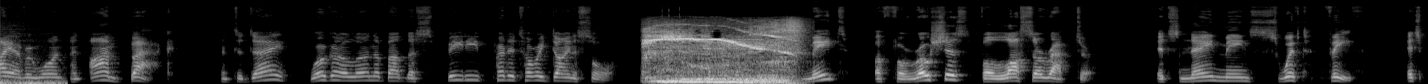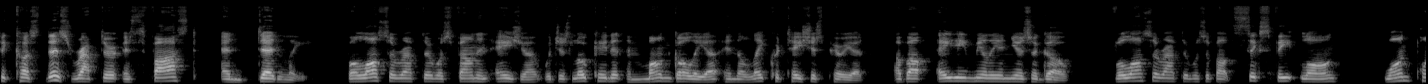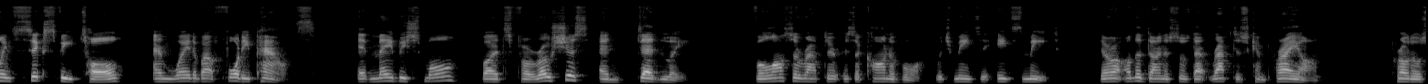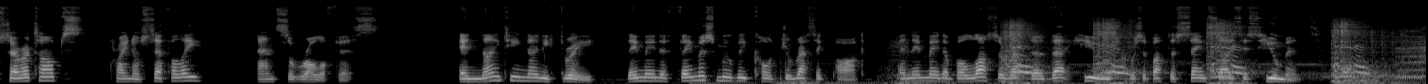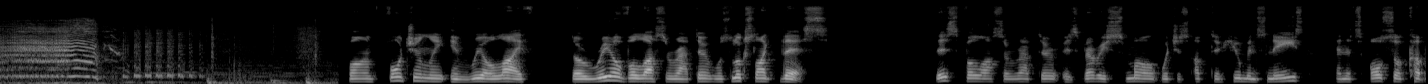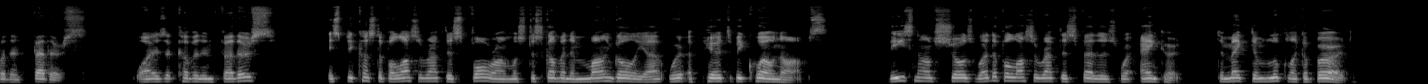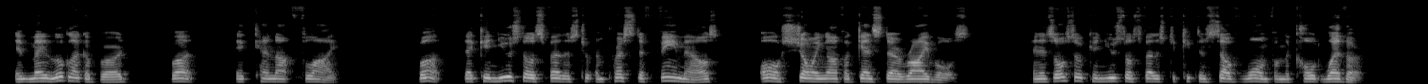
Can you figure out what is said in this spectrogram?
Hi everyone, and I'm back. And today we're gonna learn about the speedy predatory dinosaur. Meet a ferocious velociraptor. Its name means swift thief. It's because this raptor is fast and deadly. Velociraptor was found in Asia, which is located in Mongolia in the late Cretaceous period, about 80 million years ago. Velociraptor was about 6 feet long, 1.6 feet tall, and weighed about 40 pounds. It may be small, but it's ferocious and deadly. Velociraptor is a carnivore, which means it eats meat. There are other dinosaurs that raptors can prey on. Protoceratops, Prenocephale, and Saurolophus. In 1993, they made a famous movie called Jurassic Park, and they made a velociraptor that huge was about the same size as humans. But unfortunately, in real life, the real velociraptor was looks like this. This velociraptor is very small, which is up to humans' knees, and it's also covered in feathers. Why is it covered in feathers? It's because the velociraptor's forearm was discovered in Mongolia where it appeared to be quill knobs. These knobs shows where the velociraptor's feathers were anchored to make them look like a bird. It may look like a bird, but it cannot fly. But they can use those feathers to impress the females or showing off against their rivals. And it also can use those feathers to keep themselves warm from the cold weather.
